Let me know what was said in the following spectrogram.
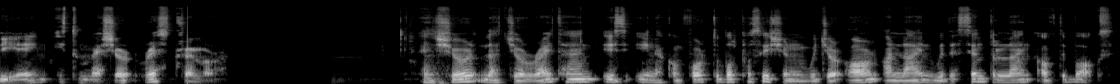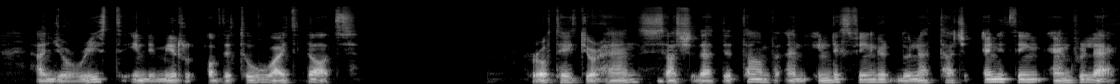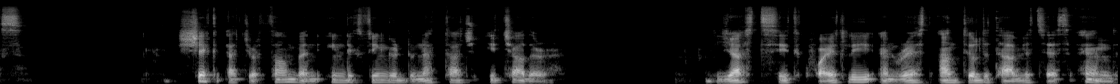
The aim is to measure rest tremor. Ensure that your right hand is in a comfortable position with your arm aligned with the center line of the box and your wrist in the middle of the two white dots. Rotate your hand such that the thumb and index finger do not touch anything and relax. Check that your thumb and index finger do not touch each other. Just sit quietly and rest until the tablet says end.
